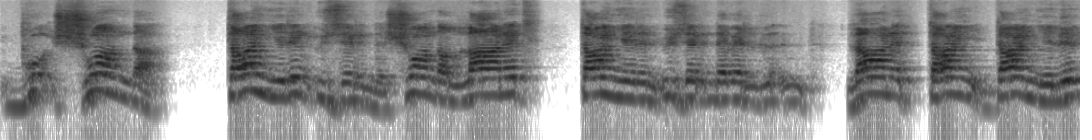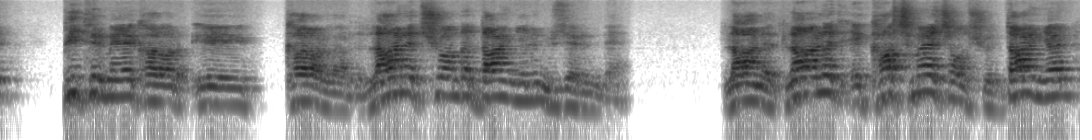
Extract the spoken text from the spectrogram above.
Bu şu anda Daniel'in üzerinde. Şu anda lanet Daniel'in üzerinde ve lanet Dan- Daniel'i bitirmeye karar e, karar verdi. Lanet şu anda Daniel'in üzerinde. Lanet, lanet e, kaçmaya çalışıyor. Daniel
